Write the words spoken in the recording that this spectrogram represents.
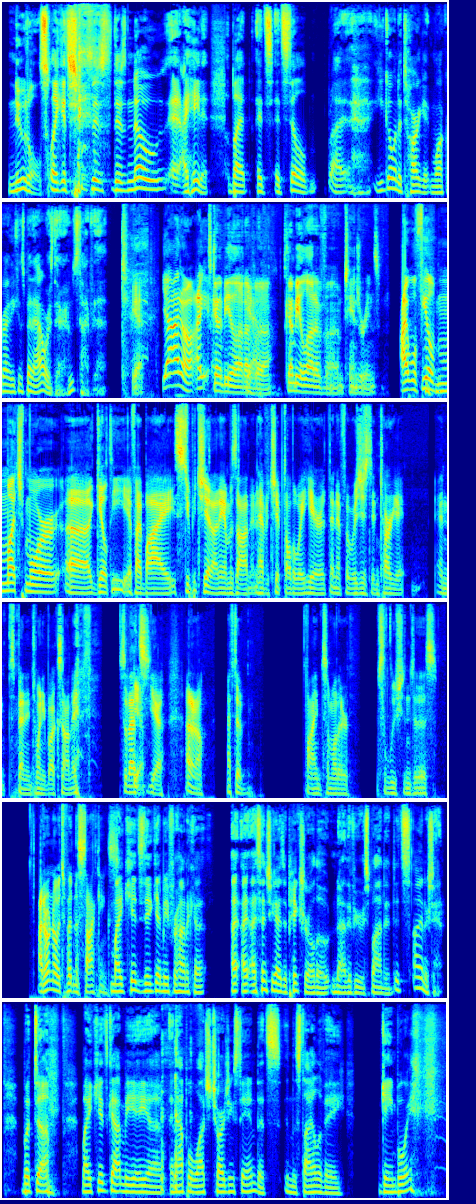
noodles. Like it's just, there's there's no I hate it, but it's it's still uh, you go into Target and walk around, you can spend hours there. Who's time for that? Yeah, yeah I don't know I it's gonna be a lot of Yeah. uh, it's gonna be a lot of um, tangerines. I will feel much more uh, guilty if I buy stupid shit on Amazon and have it shipped all the way here than if it was just in Target and spending 20 bucks on it. so that's, yeah. I don't know. I have to find some other solution to this. I don't know what to put in the stockings. My kids did get me for Hanukkah. I, I, I sent you guys a picture, although neither of you responded. It's I understand, but um, my kids got me a uh, an Apple Watch charging stand that's in the style of a Game Boy,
